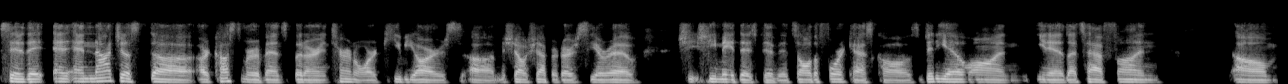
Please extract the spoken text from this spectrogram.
So that and, and not just uh, our customer events, but our internal, our QBRs. Uh, Michelle Shepard, our CRO, she she made those pivots, all the forecast calls, video on, you know, let's have fun. Um,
